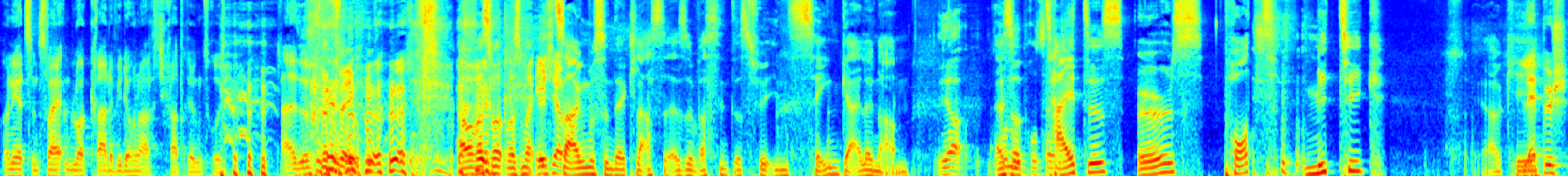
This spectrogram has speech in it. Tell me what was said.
und jetzt im zweiten Block gerade wieder 180 Grad Drehung zurück. Also Aber was, man- was man echt hab- sagen muss in der Klasse, also was sind das für insane geile Namen? Ja, 100 Also Prozent. Titus, Earth, Pot, Mittig. Ja, okay. läppisch.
